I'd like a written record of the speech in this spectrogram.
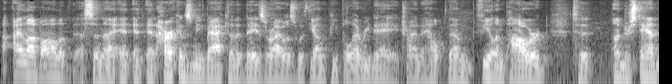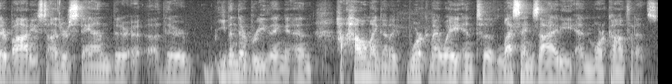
I I love all of this, and I it, it, it harkens me back to the days where I was with young people every day, trying to help them feel empowered to understand their bodies, to understand their uh, their even their breathing, and h- how am I going to work my way into less anxiety and more confidence.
